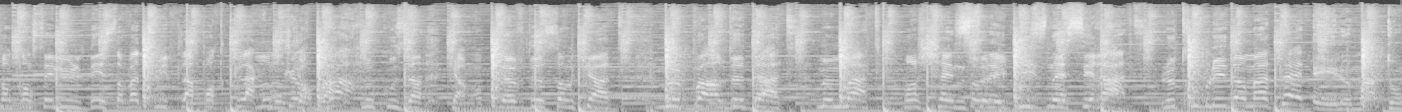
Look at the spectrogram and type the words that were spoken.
J'entre en cellule D128, la porte claque, mon, cœur bat. Mon cousin 49 204 me parle de date, me mate, enchaîne soleil business et rate. Le trouble est dans ma tête et le maton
